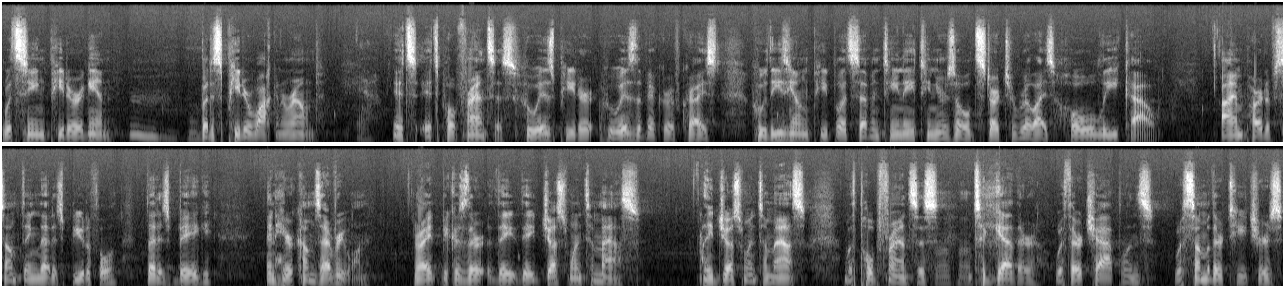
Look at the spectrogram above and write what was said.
with seeing Peter again. But it's Peter walking around. Yeah. It's, it's Pope Francis, who is Peter, who is the vicar of Christ, who these young people at 17, 18 years old start to realize holy cow, I'm part of something that is beautiful, that is big, and here comes everyone, right? Because they're, they, they just went to Mass. They just went to Mass with Pope Francis together with their chaplains, with some of their teachers.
